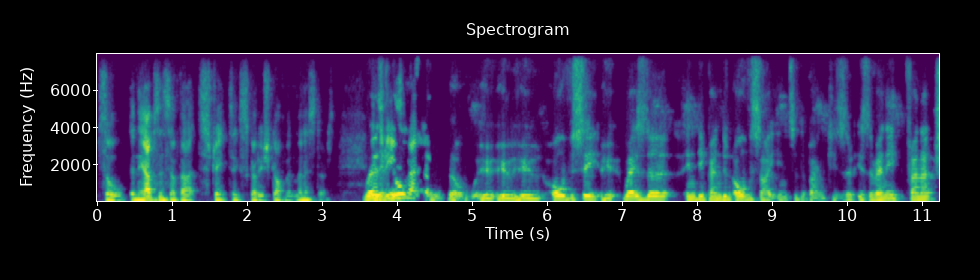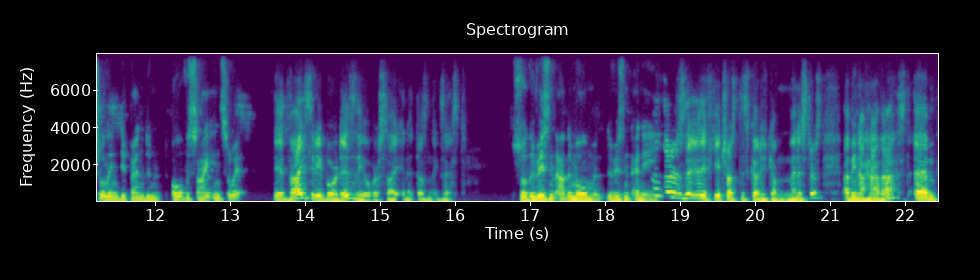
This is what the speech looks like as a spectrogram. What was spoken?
So in the absence of that, straight to Scottish government ministers. Where's the, the oversight, Bill? Who who who oversee? Who, where's the independent oversight into the bank? Is there is there any financial independent oversight into it? The advisory board is the oversight, and it doesn't exist. So there isn't at the moment. There isn't any. Well, there's if you trust the Scottish government ministers. I mean, I have asked. Um,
